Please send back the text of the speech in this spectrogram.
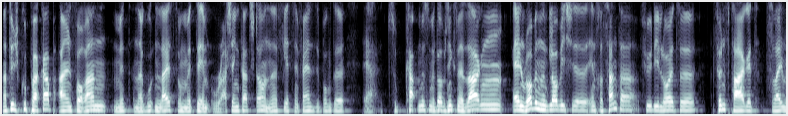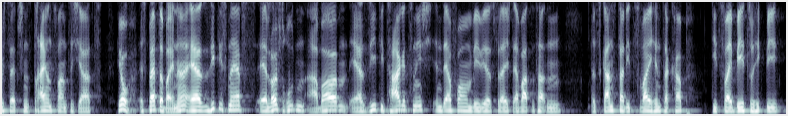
Natürlich Cooper Cup allen voran mit einer guten Leistung mit dem Rushing Touchdown, ne? 14 Fantasy-Punkte. Ja, zu Cup müssen wir, glaube ich, nichts mehr sagen. Allen Robinson, glaube ich, äh, interessanter für die Leute. 5 Targets, 2 Receptions, 23 Yards. Jo, es bleibt dabei, ne? Er sieht die Snaps, er läuft Routen, aber er sieht die Targets nicht in der Form, wie wir es vielleicht erwartet hatten. Ist ganz klar die 2 hinter Cup, die 2B zu Higby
